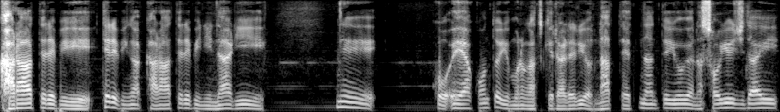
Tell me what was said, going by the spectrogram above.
カラーテレビ、テレビがカラーテレビになり、ねこうエアコンというものがつけられるようになってなんていうようなそういう時代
